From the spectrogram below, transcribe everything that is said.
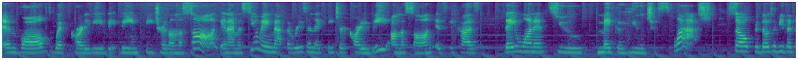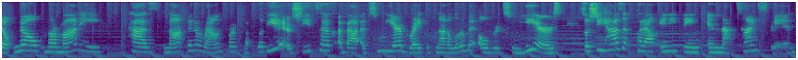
involved with Cardi B be being featured on the song. And I'm assuming that the reason they featured Cardi B on the song is because they wanted to make a huge splash. So for those of you that don't know, Normani has not been around for a couple of years. She took about a two year break, if not a little bit over two years. So she hasn't put out anything in that time span.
